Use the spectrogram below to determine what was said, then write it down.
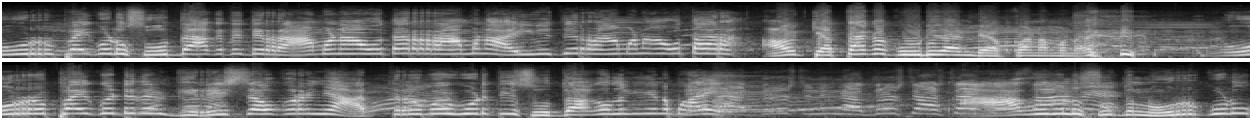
ನೂರು ರೂಪಾಯಿ ಕೊಡು ಶುದ್ಧ ಆಗತೈತಿ. ರಾಮನ ಅವತಾರ ರಾಮನ ಅಯೋಧ್ಯೆ ರಾಮಣ ಅವತಾರ. ಅವ್ ಕೆತ್ತಾಕ ಕೂಡಿದಂಡಿ ಅಪ್ಪ ನಮ್ಮನ ನೂರು ರೂಪಾಯಿ ಕೊಟ್ಟಿದ್ದಾನೆ. ಗಿರೀಶ್ ಸಾವ್ಕಾರ ನೀ ಹತ್ತು ರೂಪಾಯಿ ಕೊಡ್ತಿ ಶುದ್ಧ ಆಗೋದಿಲ್ಲ ನೀನು ಬಾಳೆ. ಆಗೋದಿಲ್ಲ ಶುದ್ಧ ನೂರು ಕೊಡು.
